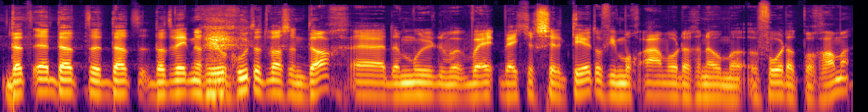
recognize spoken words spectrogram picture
Dat, eh, dat, eh, dat, dat weet ik nog heel goed. Dat was een dag. eh dan moet, werd je geselecteerd of je mocht aan worden genomen voor dat programma.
